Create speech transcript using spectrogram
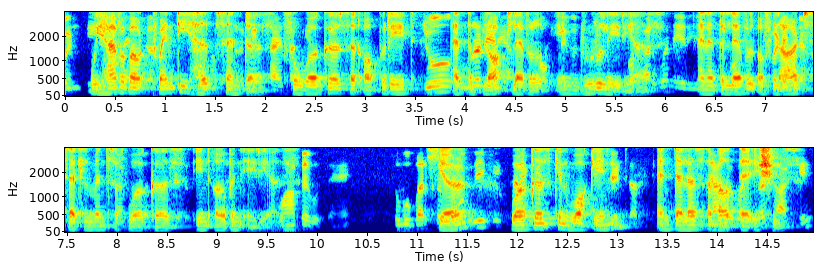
20 We have about centers 20 help जो centers सहायता for के workers that operate जो at the rural block areas level block in level rural और areas urban areas and at the में level of बड़े large शहरों settlements of में workers in urban वहाँ areas. पे होते हैं तो वो worker Here, वो एक- एक तरह workers के can walk support in center है, and tell us जहाँ पे about their workers issues.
